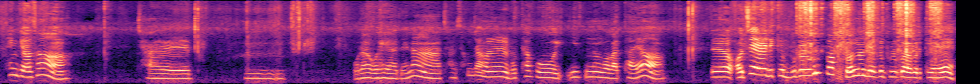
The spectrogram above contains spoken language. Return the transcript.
생겨서 잘 음, 뭐라고 해야 되나 잘 성장을 못하고 있는 것 같아요. 그 어제 이렇게 물을 흠뻑 줬는데도 불구하고 이렇게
